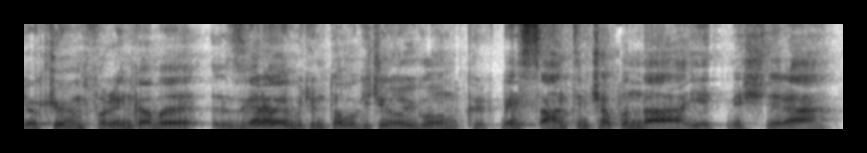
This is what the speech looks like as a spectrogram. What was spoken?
Döküm fırın kabı ızgara ve bütün tavuk için uygun 45 santim çapında 70 lira.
